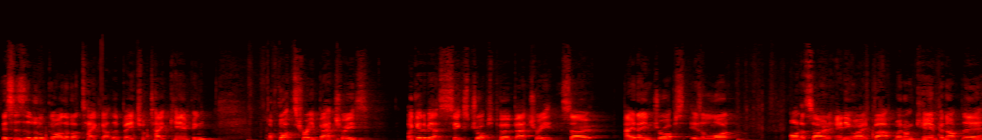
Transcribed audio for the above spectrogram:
This is the little guy that I take up the beach or take camping. I've got three batteries. I get about six drops per battery, so 18 drops is a lot on its own anyway. But when I'm camping up there,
